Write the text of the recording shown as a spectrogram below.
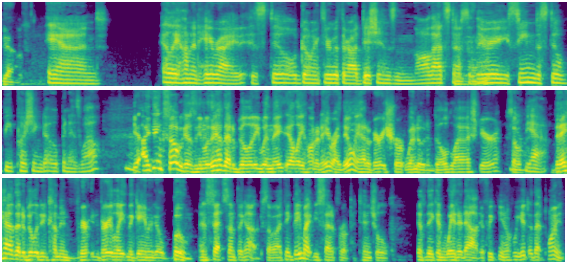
Yeah. And LA Haunted Hayride is still going through with their auditions and all that stuff. So Mhm. they seem to still be pushing to open as well. Yeah, I think so because you know they have that ability when they LA Haunted Hayride. They only had a very short window to build last year, so Yeah. they have that ability to come in very very late in the game and go boom and set something up. So I think they might be set up for a potential if they can wait it out. If we you know if we get to that point,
